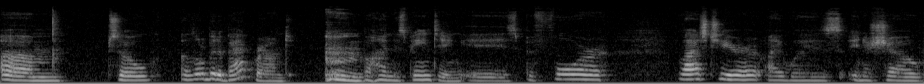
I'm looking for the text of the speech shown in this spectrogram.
Um, so a little bit of background behind this painting is before last year I was in a show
